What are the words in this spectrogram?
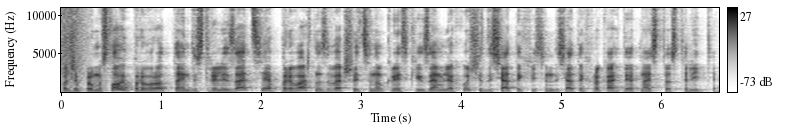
Отже, промисловий переворот та індустріалізація переважно завершуються на українських землях у 60-80-х роках 19 століття.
